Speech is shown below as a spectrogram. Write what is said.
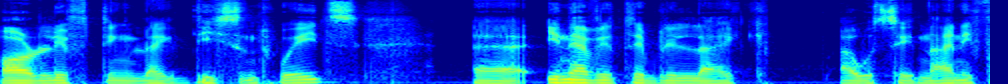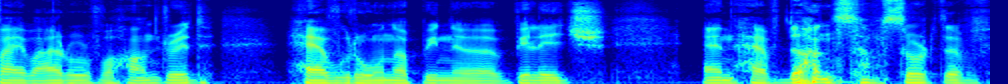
are lifting like decent weights, inevitably like I would say 95 out of 100 have grown up in a village and have done some sort of uh,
